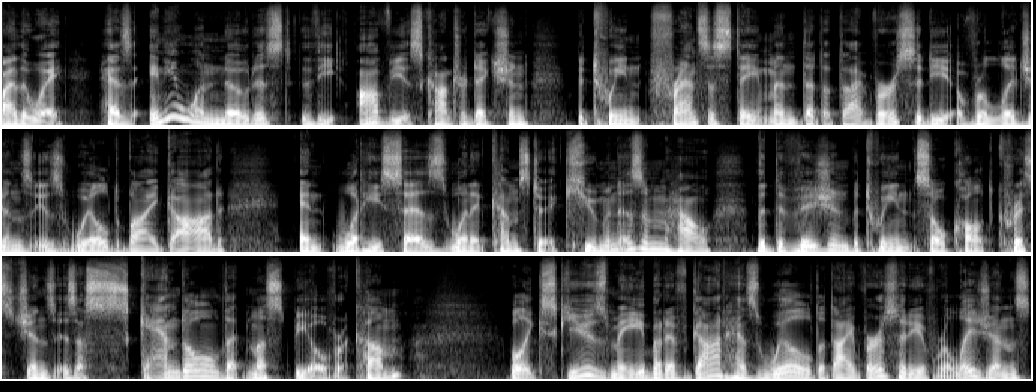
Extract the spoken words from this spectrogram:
By the way, has anyone noticed the obvious contradiction between Francis' statement that a diversity of religions is willed by God and what he says when it comes to ecumenism, how the division between so called Christians is a scandal that must be overcome? Well, excuse me, but if God has willed a diversity of religions,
